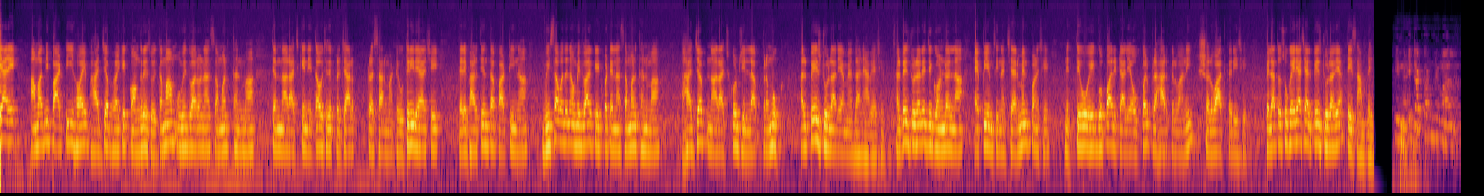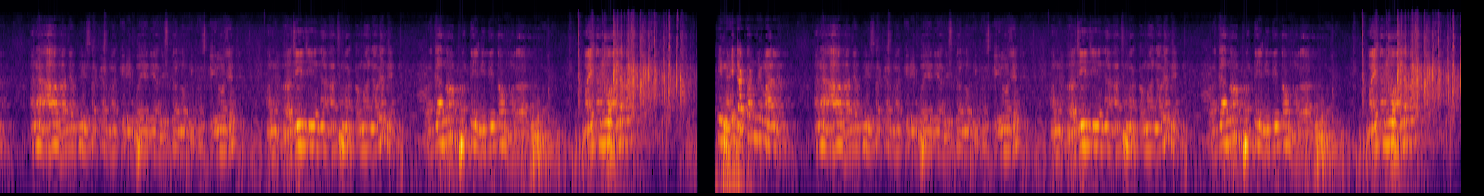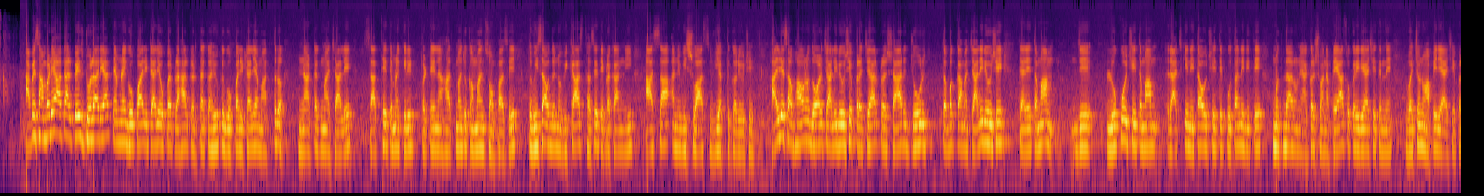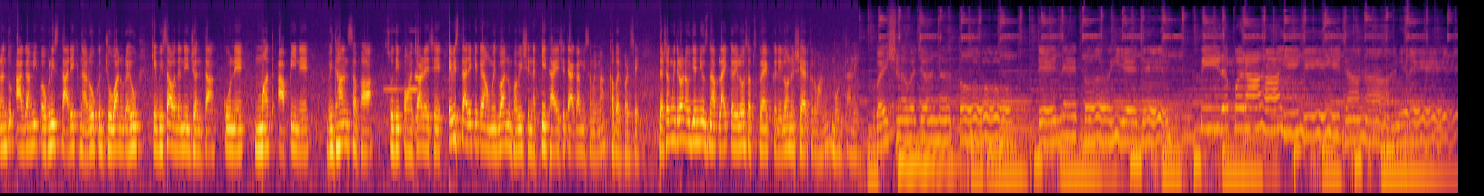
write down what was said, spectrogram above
ત્યારે આમ આદમી પાર્ટી હોય, ભાજપ હોય કે કોંગ્રેસ હોય, તમામ ઉમેદવારોના સમર્થનમાં તેમના રાજકીય નેતાઓ છે તે પ્રચાર પ્રસાર માટે ઉતરી રહ્યા છે. ત્યારે ભારતીય જનતા પાર્ટીના વિસાવદરના ઉમેદવાર કિરીટ પટેલના સમર્થનમાં ભાજપના રાજકોટ જિલ્લા પ્રમુખ અલ્પેશ ઢોલારિયા મેદાને આવ્યા છે. અલ્પેશ ઢોલારિયા જે ગોંડલના એપીએમસીના ચેરમેન પણ છે ને તેઓએ ગોપાલ ઇટાલિયા ઉપર પ્રહાર કરવાની શરૂઆત કરી છે. પહેલાં તો શું કહી રહ્યા છે અલ્પેશ ઢોલારિયા? તે સાંભળે અને આ ભાજપની સરકારમાં કિરીટભાઈએ જે આ વિસ્તારનો વિકાસ કર્યો છે. અને હજી એના હાથમાં કમાન આવે ને, પ્રજાનો પ્રતિનિધિ તો મરદ છે માઇકલ નો હાલે માલ. અને આ ભાજપની સરકારમાં કિરીટભાઈએ જે આ વિસ્તારનો વિકાસ કર્યો છે. અને હજી એના હાથમાં કમાન આવે ને, પ્રજાનો પ્રતિનિધિ તો મરદ છે માઇકલ નો હાલે ભાઈ. આપે સાંભળ્યા હતા અલ્પેશ ઢોલારિયા. તેમણે ગોપાલ ઇટાલિયા ઉપર પ્રહાર કરતા કહ્યું કે ગોપાલ ઇટાલિયા માત્ર નાટકમાં ચાલે, સાથે તેમણે કિરીટ પટેલના હાથમાં જો કમાન સોંપાશે, તો વિસાવદરનો વિકાસ થશે તે પ્રકારની આશા અને વિશ્વાસ વ્યક્ત કર્યો છે. હાલ જે સભાઓનો દોર ચાલી રહ્યો છે પ્રચાર પ્રસાર જોર તબક્કામાં ચાલી રહ્યો છે, ત્યારે તમામ જે લોકો છે, તમામ રાજકીય નેતાઓ છે, તે પોતાની રીતે મતદારોને આકર્ષવાના પ્રયાસો કરી રહ્યા છે, તેમને વચનો આપી રહ્યા છે. પરંતુ આગામી ઓગણીસ તારીખના રોક જોવાનું રહ્યું કે વિસાવદનની જનતા કોને મત આપીને વિધાનસભા સુધી પહોંચાડે છે. ત્રેવીસ તારીખે કયા ઉમેદવારનું ભવિષ્ય નક્કી થાય છે તે આગામી સમયમાં ખબર પડશે. દર્શક મિત્રો નવજન ન્યૂઝને આપ લાઇક કરી લો, સબસ્ક્રાઇબ કરી લો અને શેર કરવાનું ભૂલતા નહીં. વૈષ્ણવજન તો તેને કહીએ જે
